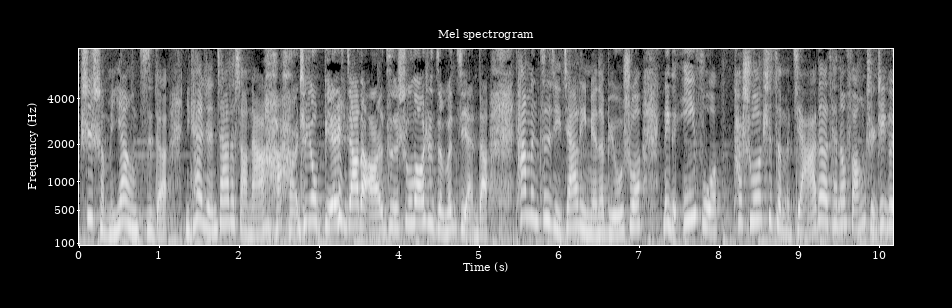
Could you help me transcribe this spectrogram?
是什么样子的，你看人家的小男孩儿，这又别人家的儿子书包是怎么剪的，他们自己家里面的，比如说那个衣服，他说是怎么夹的，才能防止这个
